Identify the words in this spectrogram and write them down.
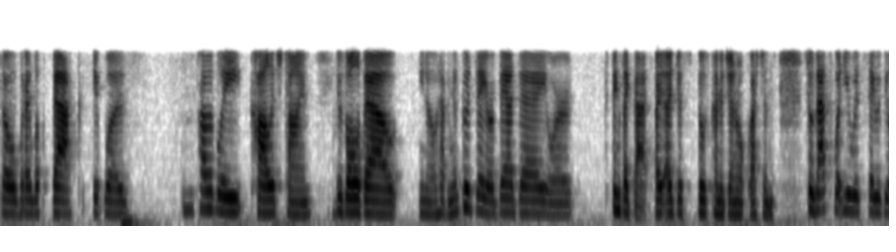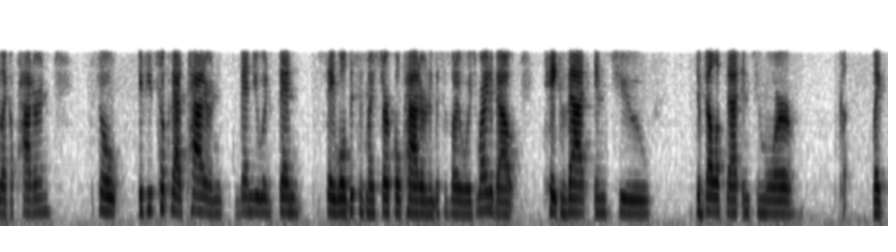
so when I looked back, it was probably college time. It was all about you know having a good day or a bad day or things like that. I, I just those kind of general questions. So that's what you would say would be like a pattern. So if you took that pattern, then you would then say, well, this is my circle pattern, and this is what I always write about. Take that into develop that into more like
